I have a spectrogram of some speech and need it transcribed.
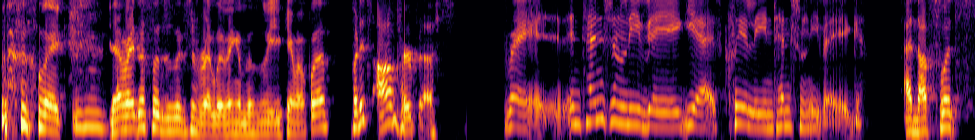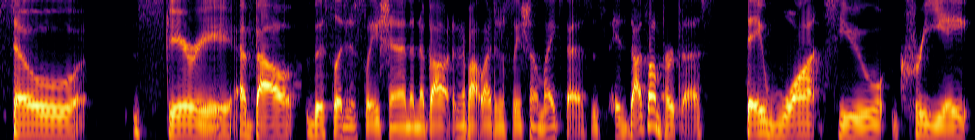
like, mm-hmm. yeah, write this legislation for a living, and this is what you came up with. But it's on purpose. Right. Intentionally vague. Yeah, it's clearly intentionally vague. And that's what's so scary about this legislation and about and about legislation like this is, is that's on purpose they want to create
